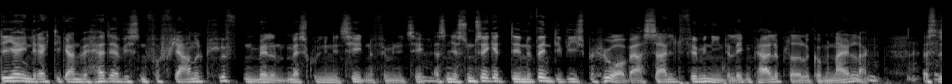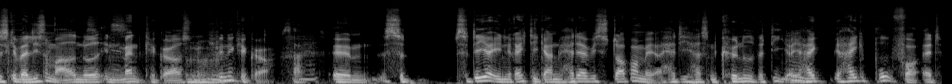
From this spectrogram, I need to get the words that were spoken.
det jeg egentlig rigtig gerne vil have, det er, at vi sådan får fjernet kløften mellem maskuliniteten og feminitet. Mm. Altså, jeg synes ikke, at det nødvendigvis behøver at være særligt feminin at lægge en perleplade eller gå med neglelak. Mm. Altså, det skal være lige så meget noget, en mand kan gøre, som en Mm. kvinde kan gøre. Sagt. Øhm, så, så det, jeg egentlig rigtig gerne vil have, det er, at vi stopper med at have de her sådan kønnede værdier. Jeg, har ikke, jeg har ikke brug for, at,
